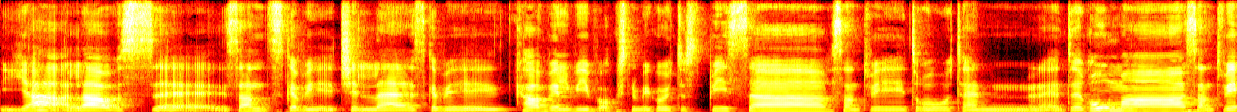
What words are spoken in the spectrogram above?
ja, la oss eh, sant? Skal vi chille? Skal vi, hva vil vi voksne? Vi går ut og spiser. Sant? Vi dro til, en, til Roma. Sant? Vi,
